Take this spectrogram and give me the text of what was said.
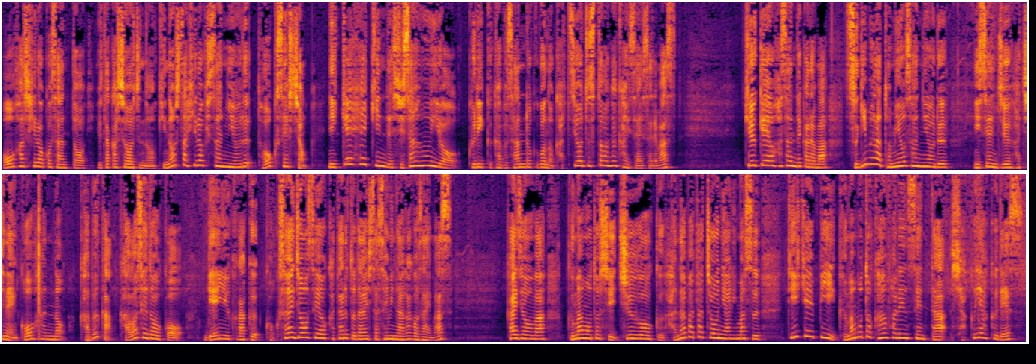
大橋弘子さんと豊商事の木下博樹さんによるトークセッション、日経平均で資産運用、クリック株365の活用術とはが開催されます。休憩を挟んでからは杉村富夫さんによる2018年後半の株価、為替動向、原油価格、国際情勢を語ると題したセミナーがございます。会場は熊本市中央区花畑町にあります TKP 熊本カンファレンスセンター借役です。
